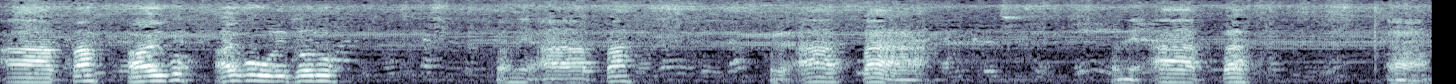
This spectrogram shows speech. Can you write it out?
아빠, 아이고, 아이고, 우리 건우. 건이 아빠, 우리 아빠, 건이 아빠, 어,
